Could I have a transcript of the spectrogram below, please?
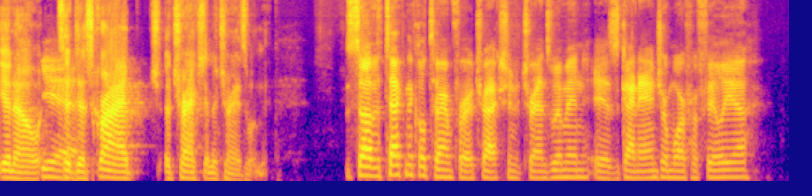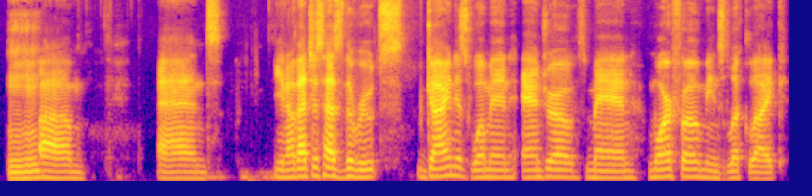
you know yeah. to describe attraction to trans women so the technical term for attraction to trans women is gynandromorphophilia mm-hmm. um and you know that just has the roots gyn is woman andro is man morpho means look like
